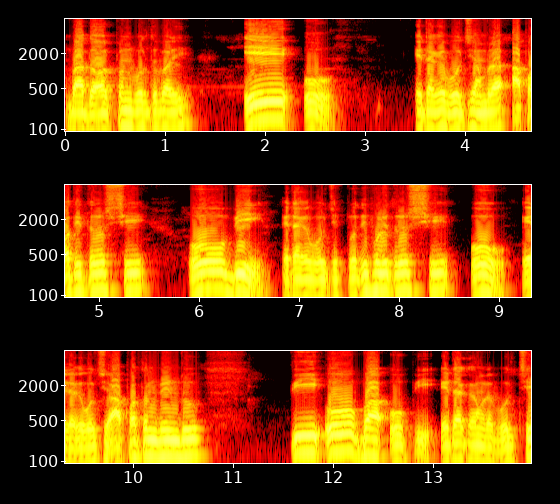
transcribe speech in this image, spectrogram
বা দর্পণ বলতে পারি। এ ও, এটাকে বলছি আমরা আপাতিত রশ্মি ও বি এটাকে বলছি প্রতিফলিত রশ্মি ও এটাকে বলছি আপাতন বিন্দু পিও বা ওপি এটাকে আমরা বলছি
